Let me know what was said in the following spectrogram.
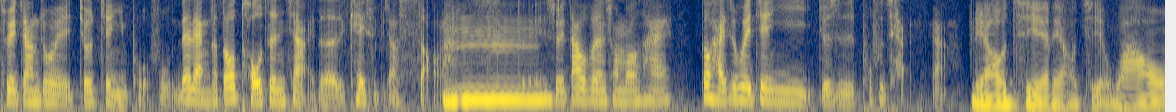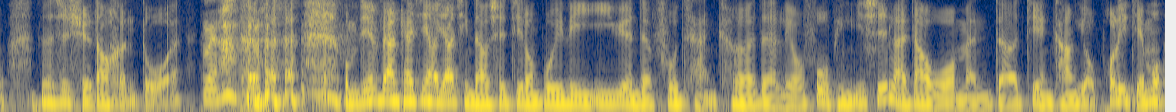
所以这样就会就建议剖腹。那两个都头正下来的 case 比较少啦。嗯，对，所以大部分的双胞胎都还是会建议就是剖腹产这样。了解了解，哇哦，真的是学到很多哎。没有，我们今天非常开心，要邀请到是基隆布利医院的妇产科的刘富平医师来到我们的健康有魄力节目。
